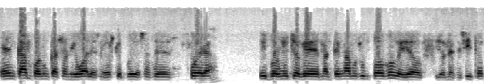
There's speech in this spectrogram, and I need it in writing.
en campo nunca son iguales a los que puedes hacer fuera. Y por mucho que mantengamos un poco, que yo, yo necesito,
